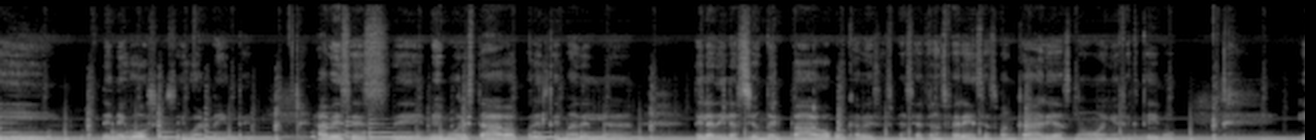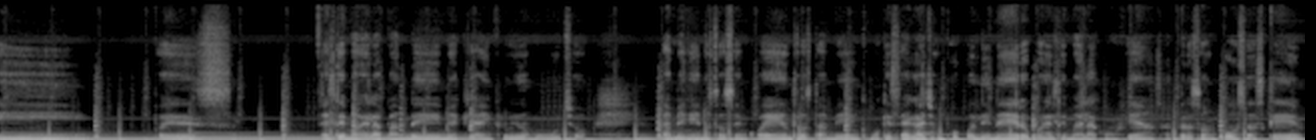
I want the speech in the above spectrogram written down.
y de negocios igualmente. A veces eh, me molestaba por el tema de la, de la dilación del pago, porque a veces me hacía transferencias bancarias, no en efectivo. Y pues el tema de la pandemia que ha influido mucho. También en nuestros encuentros, también como que se agacha un poco el dinero por el tema de la confianza, pero son cosas que,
